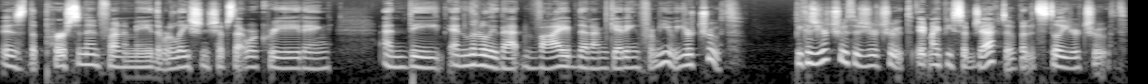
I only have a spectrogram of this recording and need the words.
is the person in front of me, the relationships that we're creating, and the and literally that vibe that I'm getting from you, your truth. Because your truth is your truth. It might be subjective, but it's still your truth.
